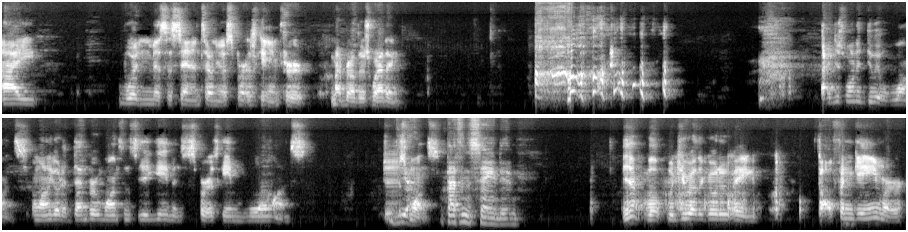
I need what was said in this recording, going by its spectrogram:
I wouldn't miss a San Antonio Spurs game for my brother's wedding. I just want to do it once. I want to go to Denver once and see a game and Spurs game once. Just Yeah. once. That's insane, dude. Yeah. Well, would you rather go to a Dolphin game or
